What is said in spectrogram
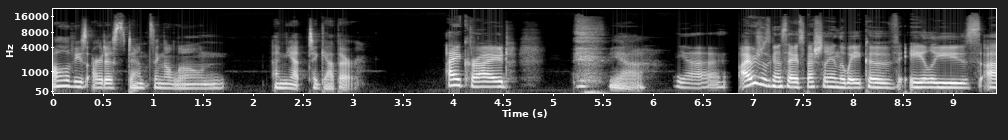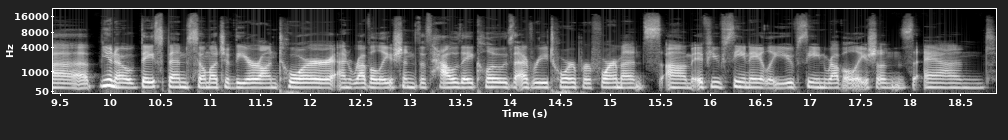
all of these artists dancing alone and yet together. I cried. Yeah. Yeah. I was just gonna say, especially in the wake of Ailey's, uh, you know, they spend so much of the year on tour, and Revelations is how they close every tour performance. Um, if you've seen Ailey, you've seen Revelations, and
